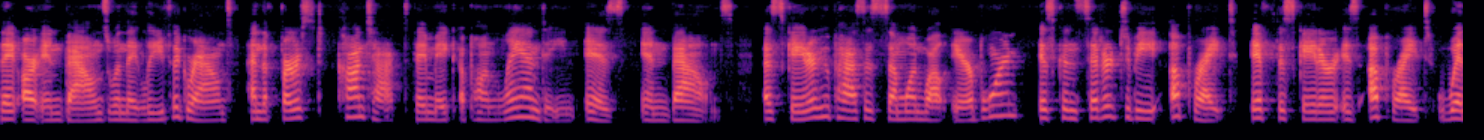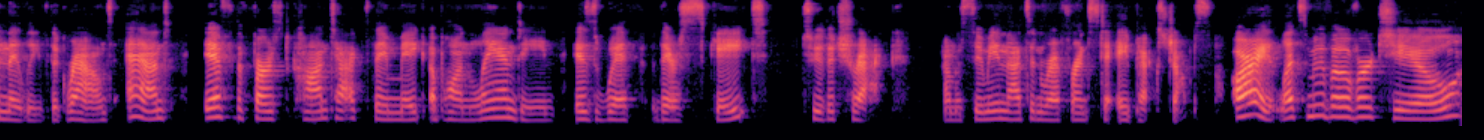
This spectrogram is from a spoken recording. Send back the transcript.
they are in bounds when they leave the ground and the first contact they make upon landing is in bounds. A skater who passes someone while airborne is considered to be upright if the skater is upright when they leave the ground and if the first contact they make upon landing is with their skate to the track. I'm assuming that's in reference to apex jumps. All right, let's move over to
